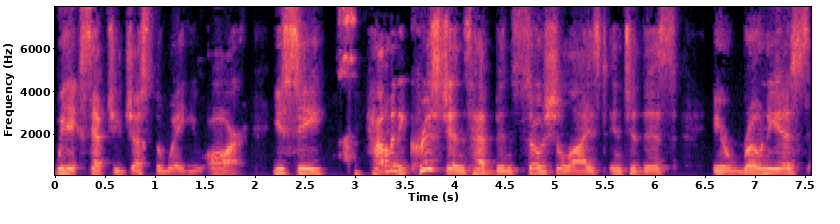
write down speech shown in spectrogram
We accept you just the way you are. You see, how many Christians have been socialized into this erroneous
